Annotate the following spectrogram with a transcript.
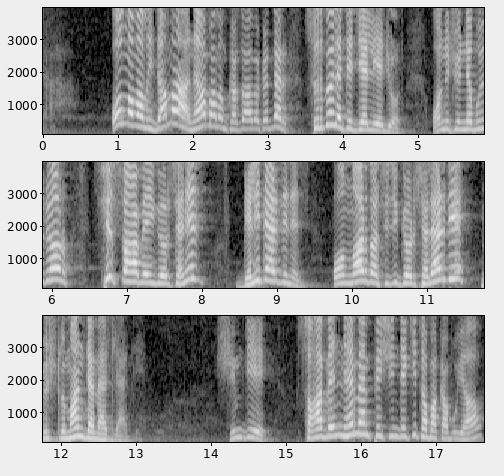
Ya. Olmamalıydı ama ne yapalım kaza ve kader sır böyle tecelli ediyor. Onun için ne buyuruyor? Siz sahabeyi görseniz deli derdiniz. Onlar da sizi görselerdi Müslüman demezlerdi. Şimdi sahabenin hemen peşindeki tabaka bu ya.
